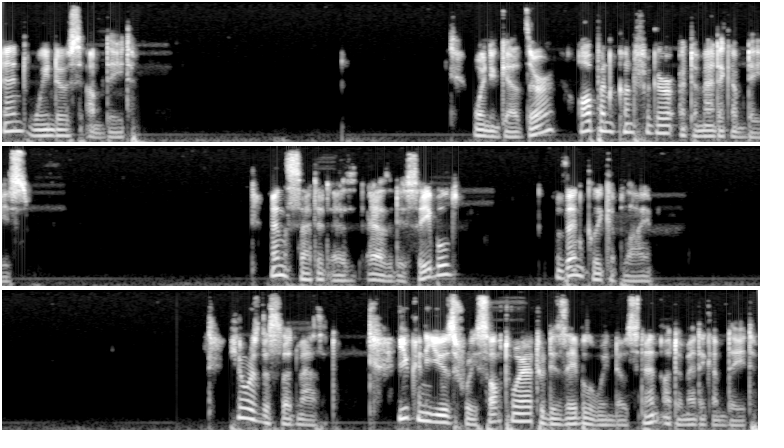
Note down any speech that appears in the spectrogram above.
and Windows Update. When you get there, open Configure Automatic Updates and set it as, as disabled, then click Apply. Here is the third method. You can use free software to disable Windows 10 Automatic Update.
